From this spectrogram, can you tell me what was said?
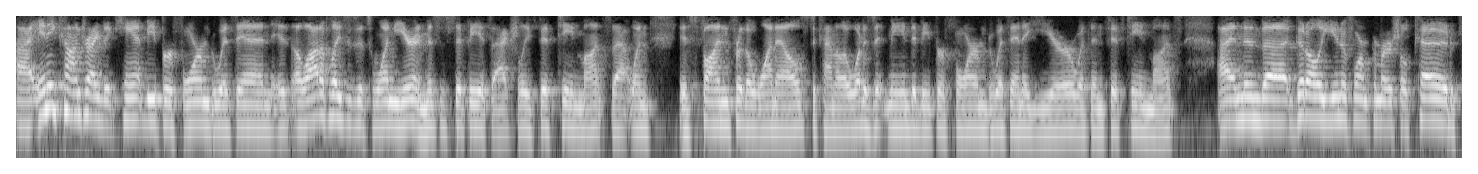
Uh, any contract that can't be performed within it, a lot of places it's one year. In mississippi it's actually 15 months. That one is fun for the 1ls to kind of what does it mean to be performed within a year within 15 months? Uh, and then the good old uniform commercial code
